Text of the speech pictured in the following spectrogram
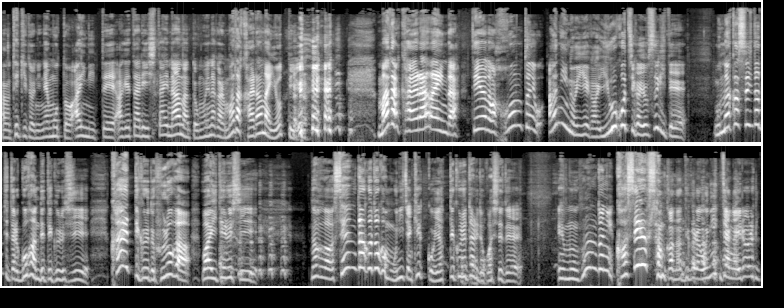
あの適度にねもっと会いに行ってあげたりしたいななんて思いながらまだ帰らないよっていう。まだ帰らないんだっていうのは本当に兄の家が居心地が良すぎてお腹空いたって言ったらご飯出てくるし帰ってくると風呂が沸いてるし なんか洗濯とかもお兄ちゃん結構やってくれたりとかしてて。えもう本当に家政婦さんかなってぐらいお兄ちゃんがいろいろ尽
